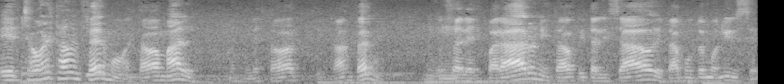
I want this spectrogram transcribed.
el chabón estaba enfermo, estaba mal, ¿me entendés? Estaba, estaba enfermo. O sea, le dispararon y estaba hospitalizado y estaba a punto de morirse.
